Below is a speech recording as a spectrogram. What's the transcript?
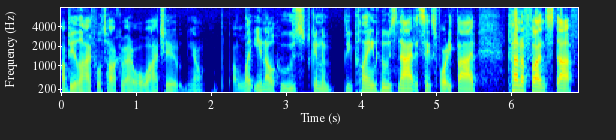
I'll be live. We'll talk about it. We'll watch it. You know, I'll let you know who's going to be playing, who's not at 645. Ton of fun stuff.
